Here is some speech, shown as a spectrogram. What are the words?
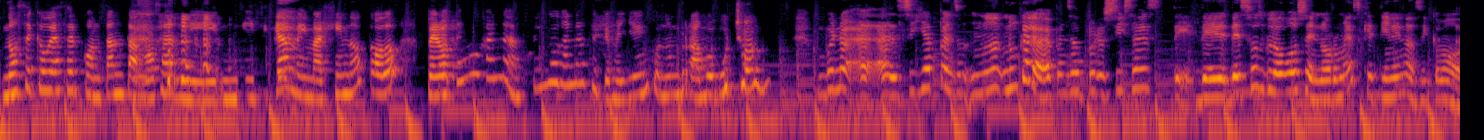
No sé qué voy a hacer con tanta rosa, ni, ni siquiera me imagino todo, pero tengo ganas, tengo ganas de que me lleguen con un ramo buchón. Bueno, así ya pensé, nunca lo había pensado, pero sí, ¿sabes? De, de, esos globos enormes que tienen así como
